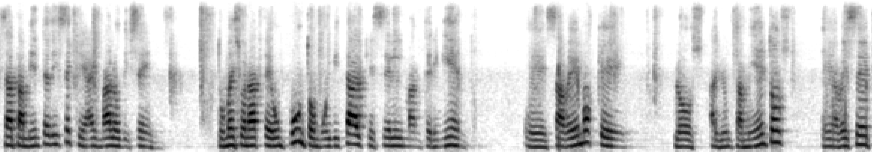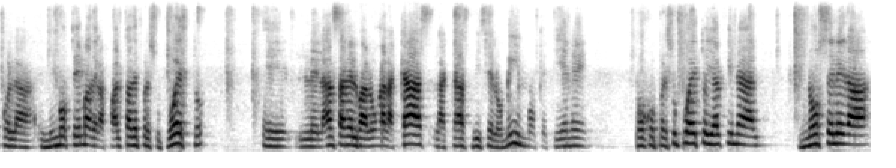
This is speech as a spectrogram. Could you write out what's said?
O sea, también te dice que hay malos diseños. Tú mencionaste un punto muy vital que es el mantenimiento. Eh, sabemos que los ayuntamientos, a veces por la, el mismo tema de la falta de presupuesto, le lanzan el balón a la CAS, la CAS dice lo mismo, que tiene poco presupuesto y al final no se le da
